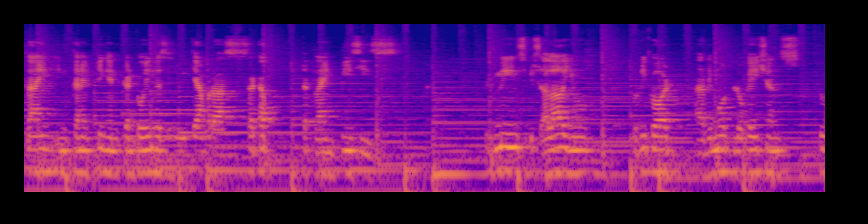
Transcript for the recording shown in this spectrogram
client in connecting and controlling the CCTV cameras set up the client PCs. It means it's allow you to record a remote locations to,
